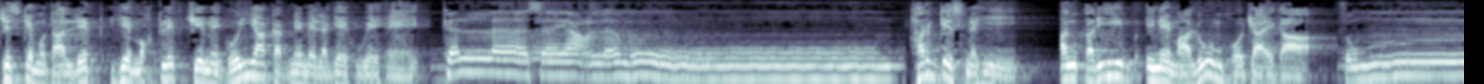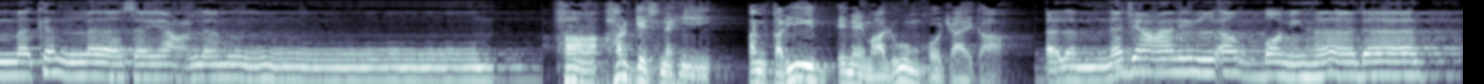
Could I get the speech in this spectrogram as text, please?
جس کے متعلق یہ مختلف چیمے گوئیاں کرنے میں لگے ہوئے ہیں۔ كلا سيعلمون. ہرگز نہیں ان قریب انہیں معلوم ہو جائے گا۔ ثم كلا سيعلمون. ہاں ہرگز نہیں ان قریب انہیں معلوم ہو جائے گا۔ الم نجعل الارض مهادا؟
